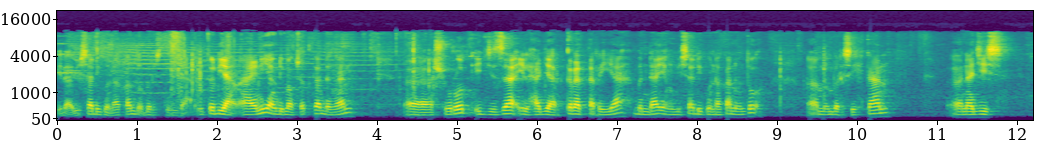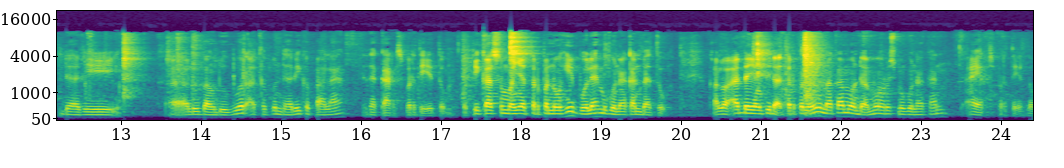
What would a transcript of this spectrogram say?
Tidak bisa digunakan untuk beristinja. Itu dia. Nah, ini yang dimaksudkan dengan uh, syurut ijza hajar kriteria benda yang bisa digunakan untuk uh, membersihkan uh, najis dari uh, lubang dubur ataupun dari kepala zakar seperti itu. Ketika semuanya terpenuhi boleh menggunakan batu. Kalau ada yang tidak terpenuhi maka mau tidak mau harus menggunakan air seperti itu.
